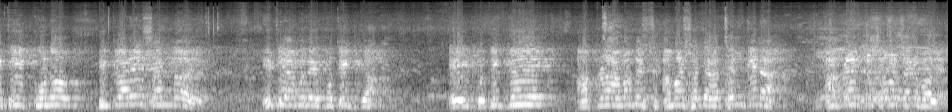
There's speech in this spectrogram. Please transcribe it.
এটি কোনো ডিক্লারেশন নয়, এটি আমাদের প্রতিজ্ঞা। এই প্রতিজ্ঞায় আপনারা আমাদের, আমার সাথে আছেন কিনা, আপনারা একটু সমস্যাটা বলেন।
